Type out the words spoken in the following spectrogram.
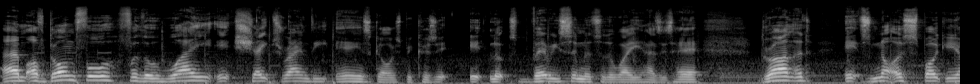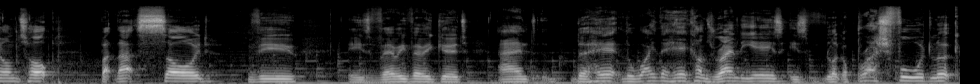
um, I've gone for for the way it shapes around the ears, guys, because it, it looks very similar to the way he has his hair. Granted, it's not as spiky on top, but that side view is very, very good. And the hair, the way the hair comes around the ears is like a brush forward look,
